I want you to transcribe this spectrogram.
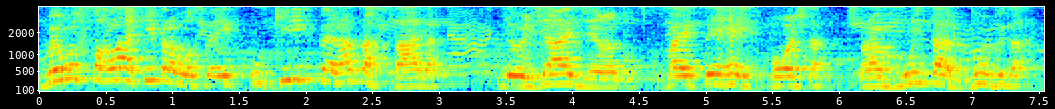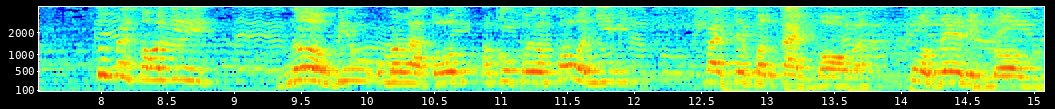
Vamos falar aqui para vocês o que esperar da saga e eu já adianto, vai ter resposta para muita dúvida do pessoal que não viu o mangá todo, acompanhou só o anime, vai ter bancais novas, poderes novos,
